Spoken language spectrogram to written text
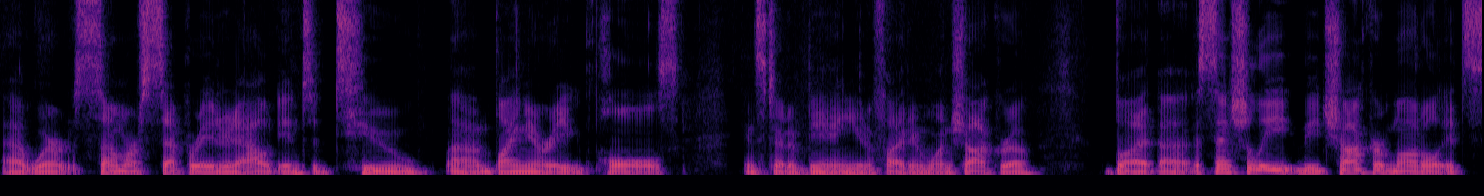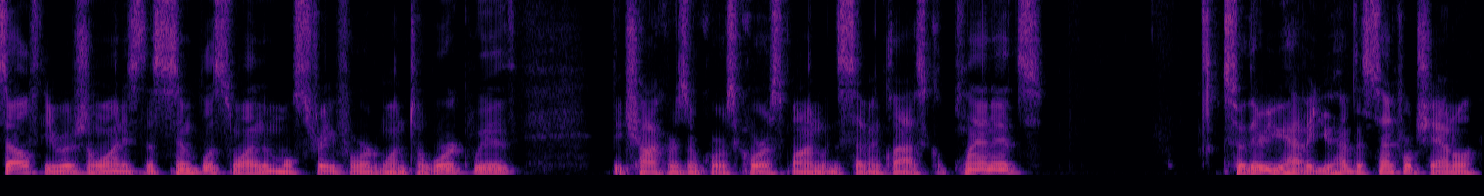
uh, where some are separated out into two um, binary poles instead of being unified in one chakra. But uh, essentially, the chakra model itself, the original one, is the simplest one, the most straightforward one to work with. The chakras, of course, correspond with the seven classical planets. So there you have it. You have the central channel,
